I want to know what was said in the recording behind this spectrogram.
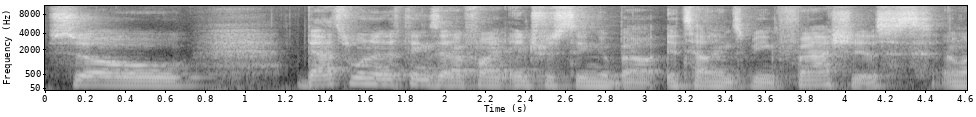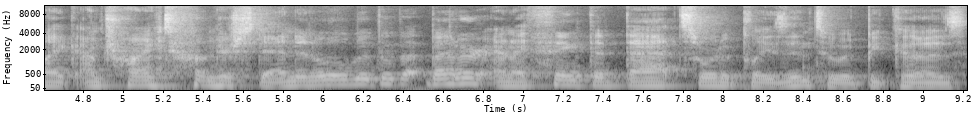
So that's one of the things that I find interesting about Italians being fascist, and like I'm trying to understand it a little bit better, and I think that that sort of plays into it because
